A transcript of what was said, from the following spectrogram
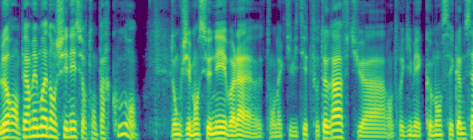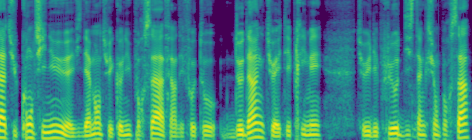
Laurent, permets-moi d'enchaîner sur ton parcours. Donc j'ai mentionné voilà ton activité de photographe. Tu as entre guillemets commencé comme ça. Tu continues évidemment. Tu es connu pour ça, à faire des photos de dingue. Tu as été primé. Tu as eu les plus hautes distinctions pour ça.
